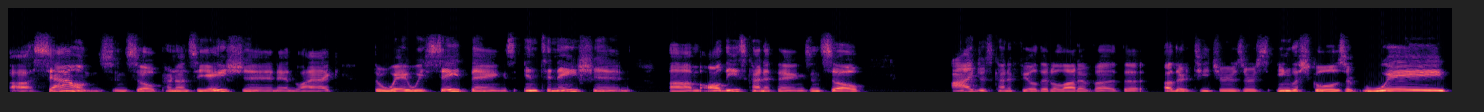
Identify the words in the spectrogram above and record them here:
uh, sounds. And so pronunciation and like the way we say things intonation um, all these kind of things. And so i just kind of feel that a lot of uh, the other teachers or english schools are way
